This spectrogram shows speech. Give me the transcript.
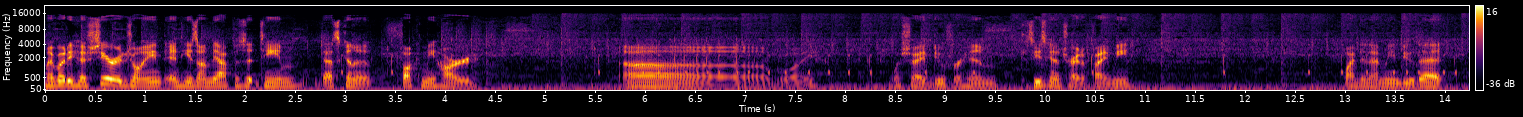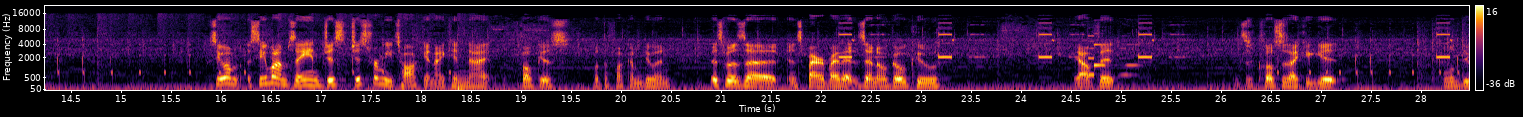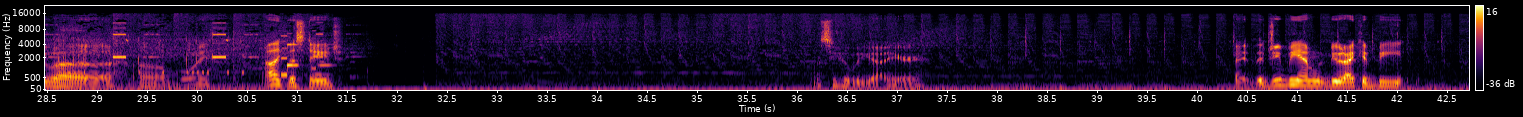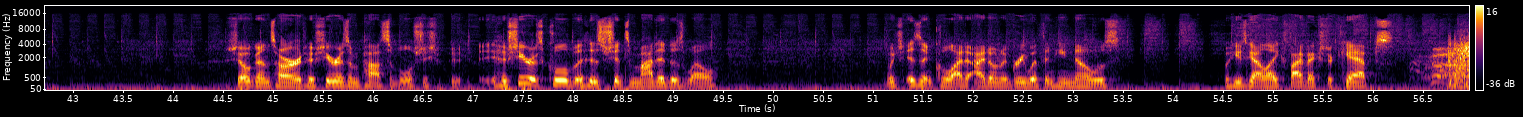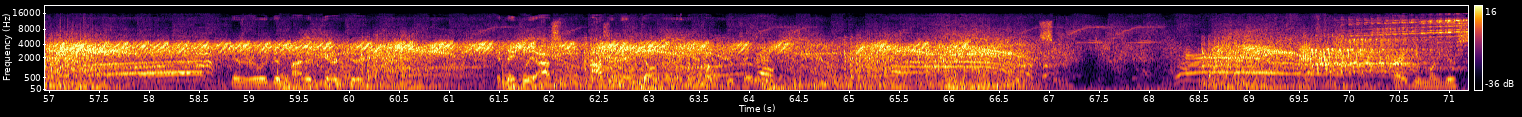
my buddy Hashira joined, and he's on the opposite team. That's gonna fuck me hard. Uh, boy. What should I do for him? Because he's gonna try to fight me. Why did that mean do that? See what I'm, see what I'm saying? Just just for me talking, I cannot focus what the fuck I'm doing. This was uh, inspired by that Xeno Goku the outfit. It's as close as I could get. We'll do a... Oh boy. I like this stage. Let's see who we got here. Hey, the GBM dude I could beat. Shogun's hard. Hashira's impossible. Hashira's cool, but his shit's modded as well. Which isn't cool. I, I don't agree with, and he knows. But he's got like five extra caps. He has a really good modded character. And thankfully, Oz, Oz and him don't, uh, don't fuck with each other. Let's see. Alright, Humongous.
